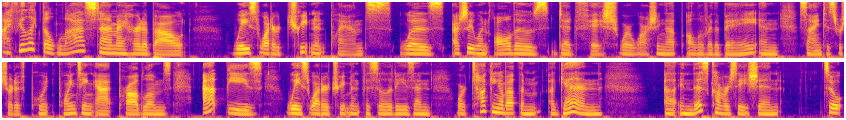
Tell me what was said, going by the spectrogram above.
I feel like the last time I heard about wastewater treatment plants was actually when all those dead fish were washing up all over the bay, and scientists were sort of point- pointing at problems at these wastewater treatment facilities, and we're talking about them again uh, in this conversation. So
